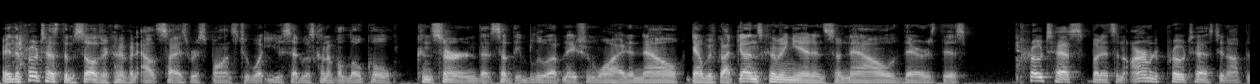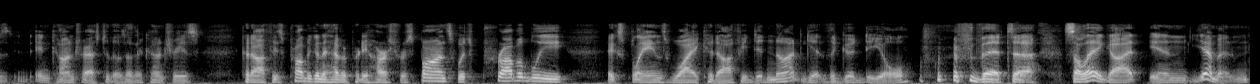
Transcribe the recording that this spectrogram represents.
The protests themselves are kind of an outsized response to what you said was kind of a local concern that suddenly blew up nationwide. And now, now we've got guns coming in, and so now there's this protest, but it's an armed protest in in contrast to those other countries. Gaddafi's probably going to have a pretty harsh response, which probably explains why Gaddafi did not get the good deal that uh, Saleh got in Yemen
